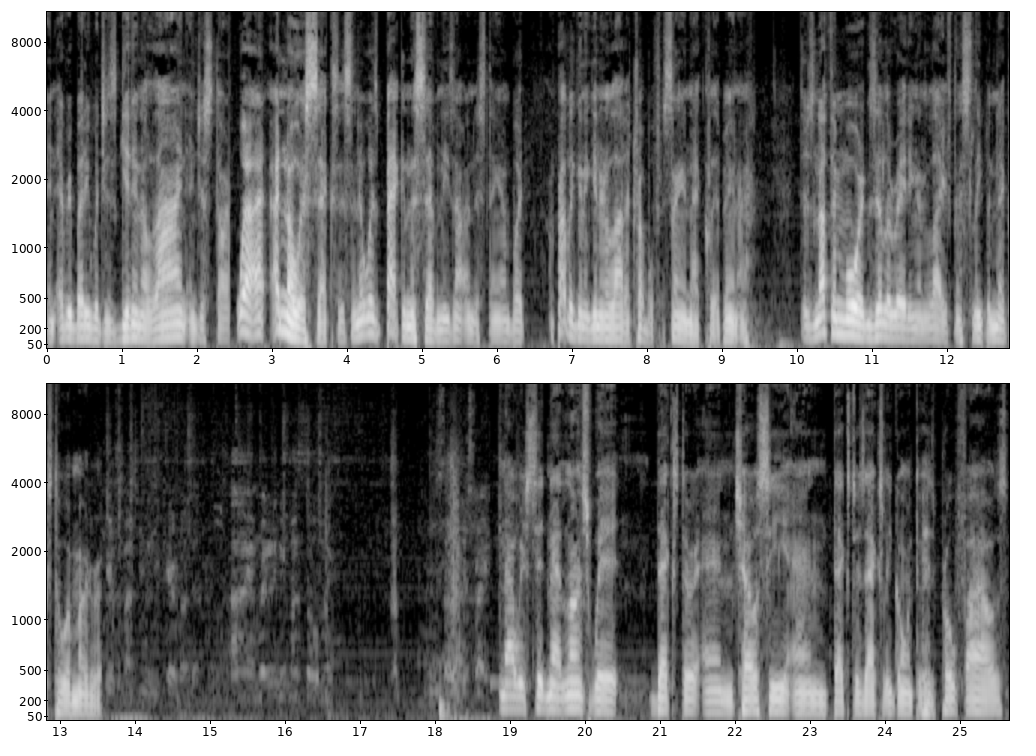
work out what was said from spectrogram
and everybody would just get in a line and just start? Well, I, I know it's sexist and it was back in the 70s, I understand, but I'm probably going to get in a lot of trouble for saying that clip, ain't I? There's nothing more exhilarating in life than sleeping next to a murderer. Now we're sitting at lunch with Dexter and Chelsea, and Dexter's actually going through his profiles.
